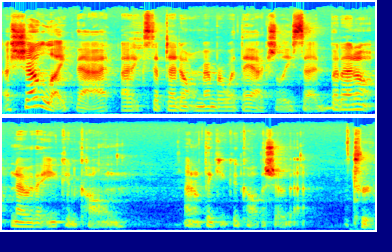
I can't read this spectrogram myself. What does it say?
a show like that, uh, except I don't remember what they actually said. But I don't know that you could call them. I don't think you could call the show that. True.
